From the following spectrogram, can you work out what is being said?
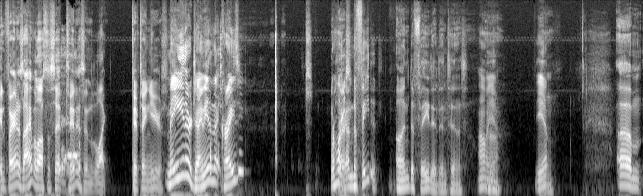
In fairness, I haven't lost a set in tennis in like fifteen years. Me either, Jamie. Isn't that crazy? We're like undefeated. Undefeated in tennis. Oh yeah. Yep. Um,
